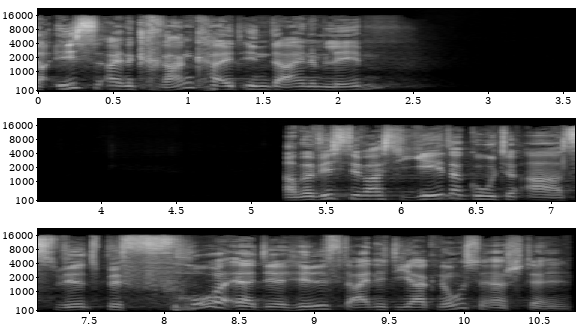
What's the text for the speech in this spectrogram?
Da ist eine Krankheit in deinem Leben. Aber wisst ihr was? Jeder gute Arzt wird, bevor er dir hilft, eine Diagnose erstellen.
